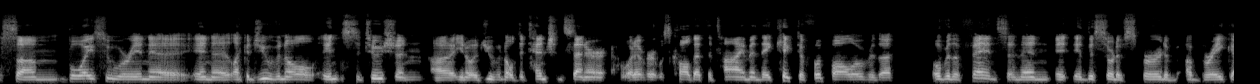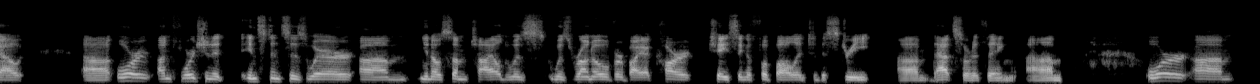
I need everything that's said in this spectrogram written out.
some boys who were in a in a like a juvenile institution, uh, you know, a juvenile detention center, whatever it was called at the time, and they kicked a football over the over the fence, and then it, it this sort of spurred a, a breakout. Uh, or unfortunate instances where um, you know some child was was run over by a cart chasing a football into the street, um, that sort of thing. Um, or um,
